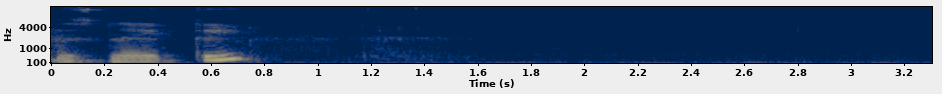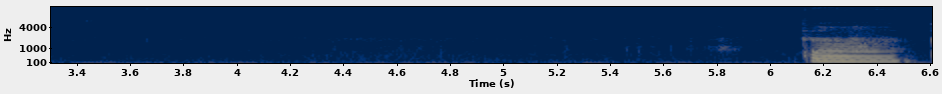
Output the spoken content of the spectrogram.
знайти. Так.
